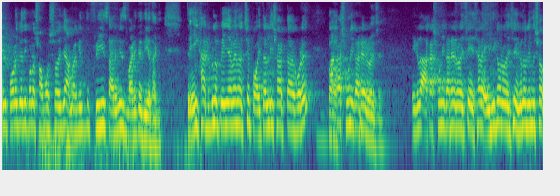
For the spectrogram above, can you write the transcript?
এরপরে যদি কোনো সমস্যা হয়ে যায় আমরা কিন্তু ফ্রি সার্ভিস বাড়িতে দিয়ে থাকি। তো এই খাটগুলো পেয়ে যাবেন হচ্ছে পঁয়তাল্লিশ হাজার টাকা করে আকাশমণি কাঠের রয়েছে। এগুলো আকাশমণি কাঠের রয়েছে এছাড়া এদিকেও রয়েছে এগুলো কিন্তু সব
